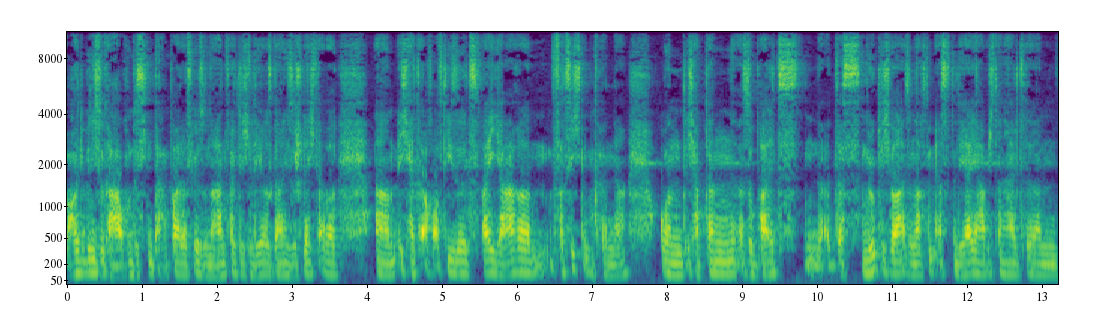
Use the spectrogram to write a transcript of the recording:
heute bin ich sogar auch ein bisschen dankbar dafür. So eine handwerkliche Lehre ist gar nicht so schlecht, aber ähm, ich hätte auch auf diese zwei Jahre verzichten können. Ja? Und ich habe dann, sobald das möglich war, also nach dem ersten Lehrjahr, habe ich dann halt ähm,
